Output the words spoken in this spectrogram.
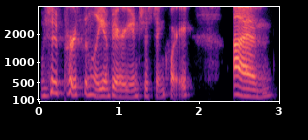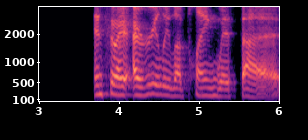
which is personally a very interesting query. Um, and so I, I, really love playing with uh,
